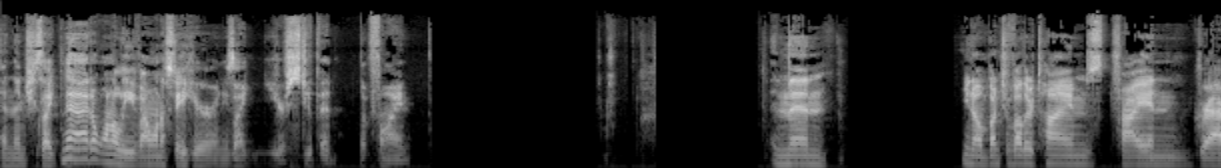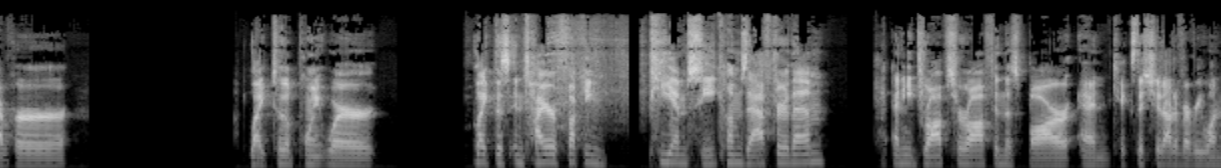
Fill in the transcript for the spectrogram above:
And then she's like nah I don't want to leave. I want to stay here. And he's like you're stupid but fine. And then you know a bunch of other times try and grab her like to the point where like this entire fucking PMC comes after them and he drops her off in this bar and kicks the shit out of everyone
